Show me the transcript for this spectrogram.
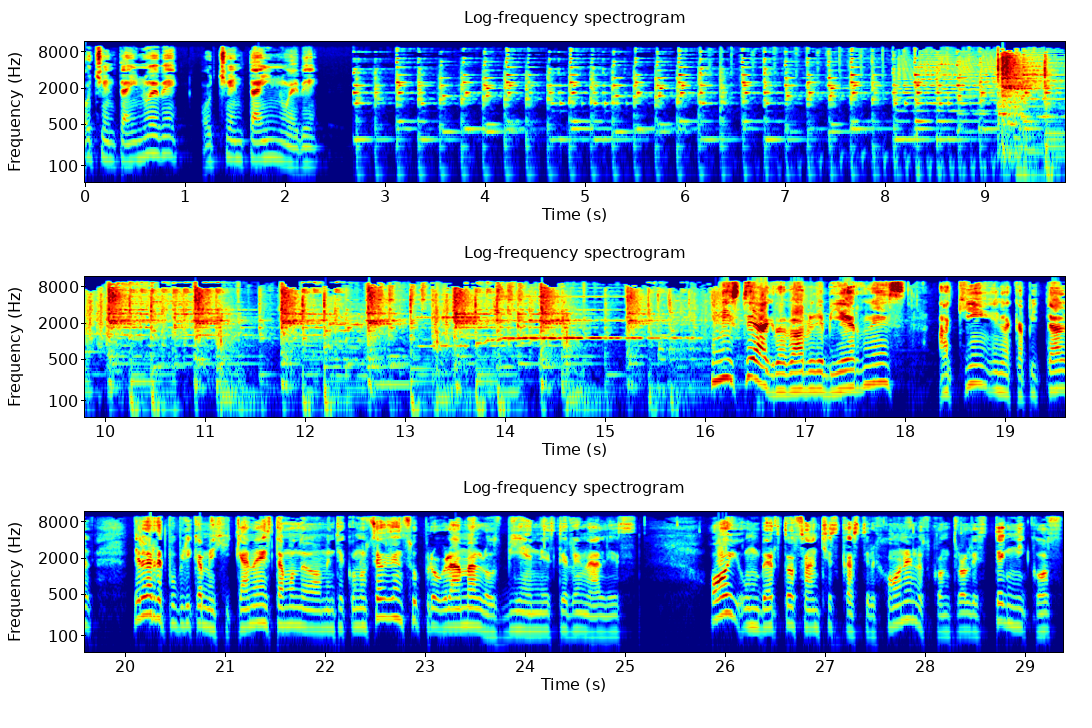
89 89. En este agradable viernes, aquí en la capital de la República Mexicana, estamos nuevamente con ustedes en su programa Los Bienes Terrenales. Hoy Humberto Sánchez Castrejón en los controles técnicos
